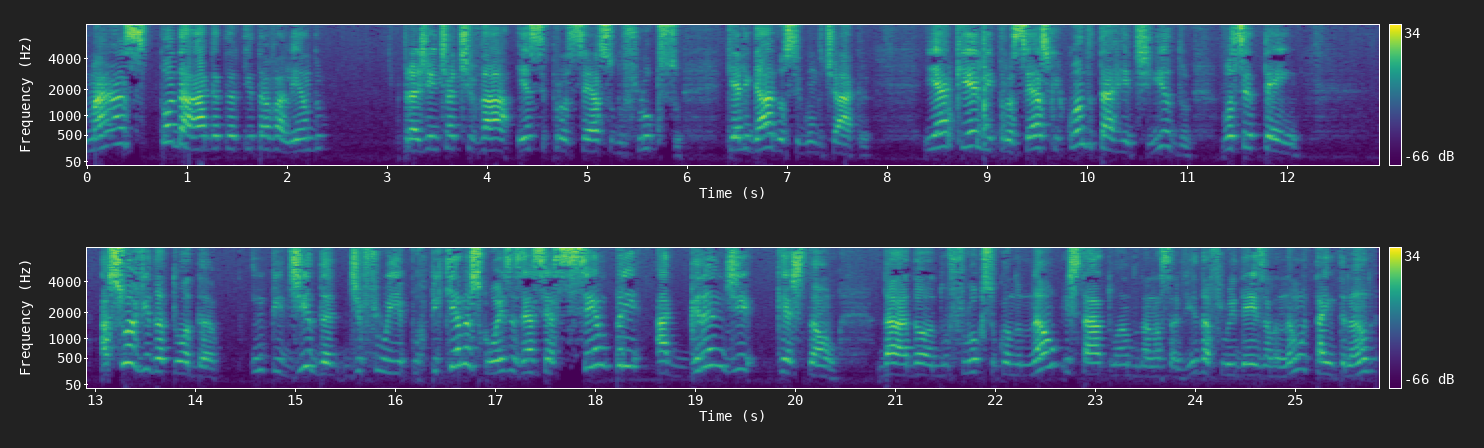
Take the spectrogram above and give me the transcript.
Mas toda ágata que está valendo para a gente ativar esse processo do fluxo, que é ligado ao segundo chakra. E é aquele processo que, quando está retido, você tem a sua vida toda impedida de fluir por pequenas coisas. Essa é sempre a grande questão da, do, do, fluxo quando não está atuando na nossa vida. A fluidez ela não está entrando.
